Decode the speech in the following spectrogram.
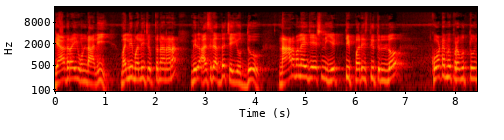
గ్యాదర్ అయి ఉండాలి. మళ్ళీ మళ్ళీ చెప్తున్నానా మీరు అశ్రద్ధ చేయొద్దు. నార్మలైజేషన్ ఎట్టి పరిస్థితుల్లో కూటమి ప్రభుత్వం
